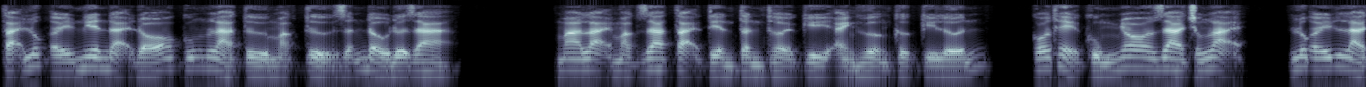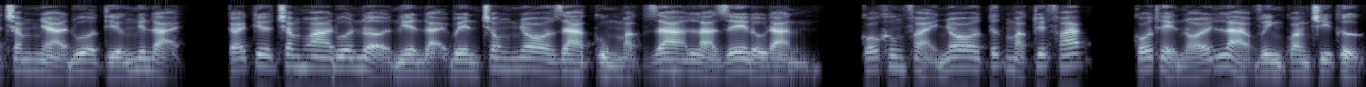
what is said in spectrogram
tại lúc ấy niên đại đó cũng là từ mặc tử dẫn đầu đưa ra. Mà lại mặc ra tại tiền tần thời kỳ ảnh hưởng cực kỳ lớn, có thể cùng nho ra chống lại, lúc ấy là trăm nhà đua tiếng niên đại, cái kia trăm hoa đua nở niên đại bên trong nho ra cùng mặc ra là dê đầu đàn, có không phải nho tức mặc thuyết pháp, có thể nói là vinh quang tri cực.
